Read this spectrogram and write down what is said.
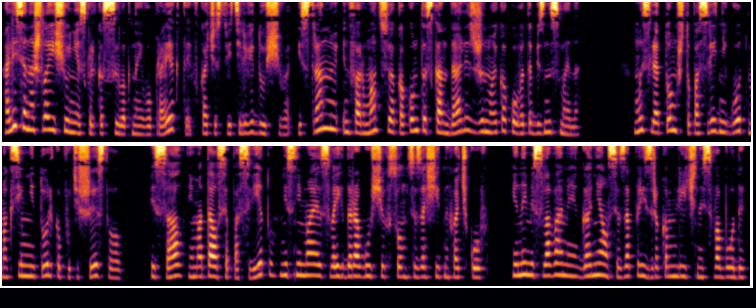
Алися нашла еще несколько ссылок на его проекты в качестве телеведущего и странную информацию о каком-то скандале с женой какого-то бизнесмена. Мысль о том, что последний год Максим не только путешествовал, писал и мотался по свету, не снимая своих дорогущих солнцезащитных очков, иными словами, гонялся за призраком личной свободы,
